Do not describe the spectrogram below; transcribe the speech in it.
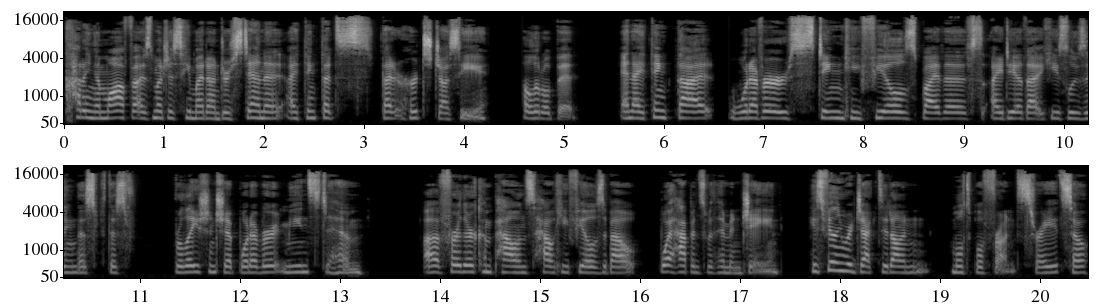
cutting him off as much as he might understand it. I think that's that hurts Jesse a little bit. And I think that whatever sting he feels by this idea that he's losing this this relationship, whatever it means to him, uh, further compounds how he feels about what happens with him and Jane. He's feeling rejected on multiple fronts, right? So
